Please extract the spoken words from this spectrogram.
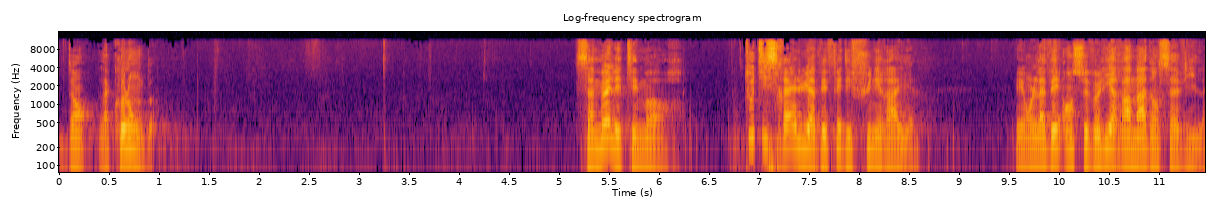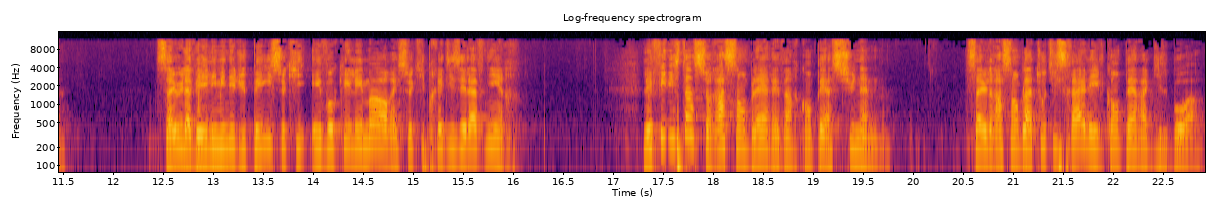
dans la colombe. Samuel était mort. Tout Israël lui avait fait des funérailles, et on l'avait enseveli à Rama dans sa ville. Saül avait éliminé du pays ceux qui évoquaient les morts et ceux qui prédisaient l'avenir. Les Philistins se rassemblèrent et vinrent camper à Sunem. Saül rassembla tout Israël et ils campèrent à Gilboa.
